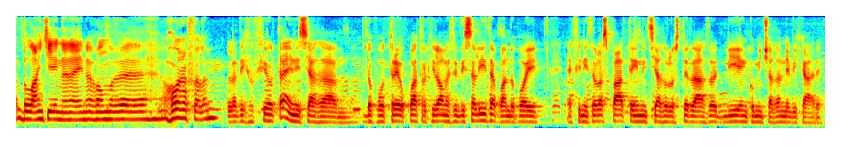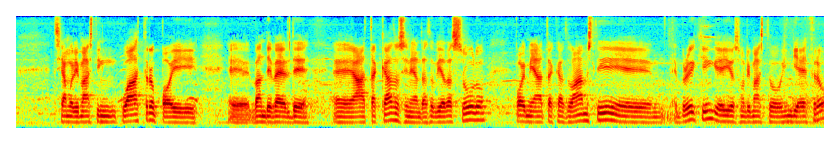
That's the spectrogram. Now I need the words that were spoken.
beland je in een een of andere horrorfilm. La difficoltà è iniziata dopo 3 o 4 chilometri di salita, quando poi è finito l'asfalto e è iniziato lo sterrato, e lì è incominciato a nevicare. Siamo rimasti in quattro, poi eh, Van de Velde eh, ha attaccato, se n'è andato via da solo, poi mi ha attaccato Amsti e, e Breaking e io sono rimasto indietro.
